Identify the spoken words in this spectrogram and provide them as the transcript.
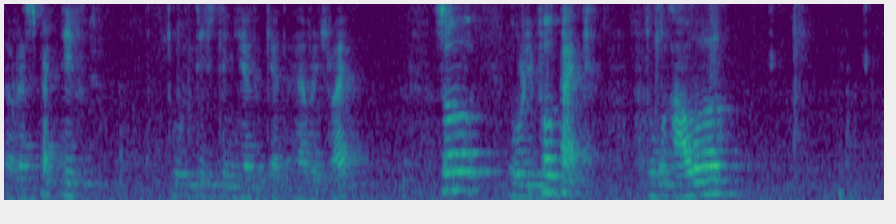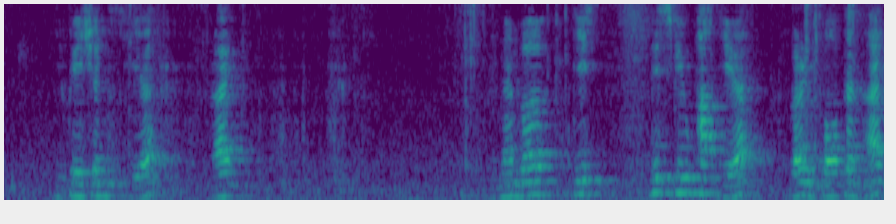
the respective two this thing here to get the average, right? So we'll refer back to our equations here, right? Remember this this few part here, very important, right?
